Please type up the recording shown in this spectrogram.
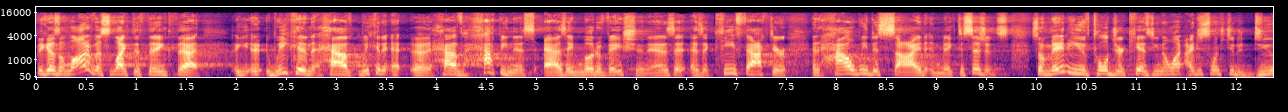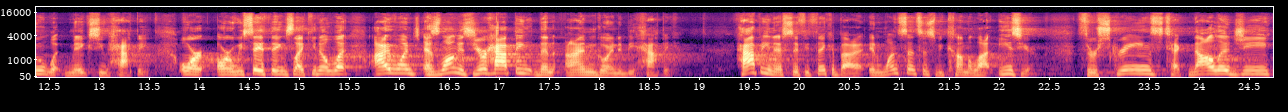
Because a lot of us like to think that eh, eh, we can have, we can uh, have happiness as a motivation, as a, as a key factor in how we decide and make decisions. So maybe you've told your kids, you know what, I just want you to do what makes you happy. Or, or we say things like, you know what, I want, as long as you're happy, then I'm going to be happy. Happiness, if you think about it, in one sense has become a lot easier through screens, technology,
